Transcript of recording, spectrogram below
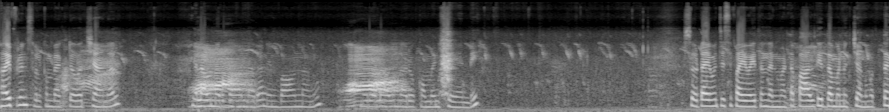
Hi friends welcome back to our channel ఎలా ఉన్నారు? బాగున్నారా? నేను బాగున్నాను. మీరు ఎలా ఉన్నారో కామెంట్ చేయండి. సో టైం వచ్చేసి ఫైవ్ అవుతుంది అనమాట పాలు తీద్దామని వచ్చాను. మొత్తం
